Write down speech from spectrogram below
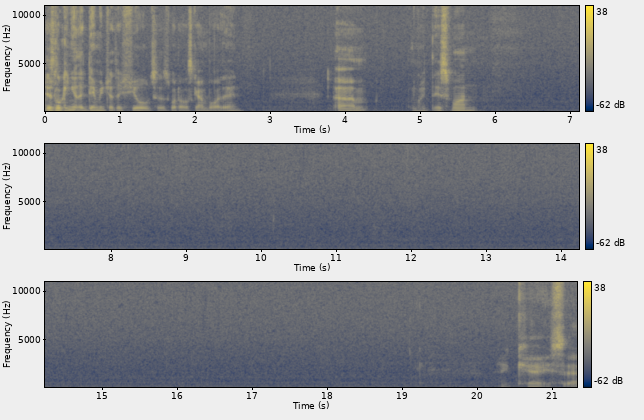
Just looking at the damage of the shields is what I was going by then. Um, with this one, Okay, so look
